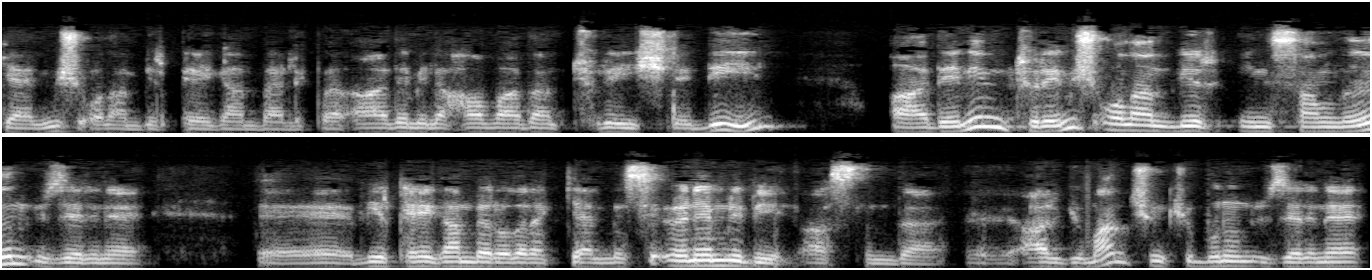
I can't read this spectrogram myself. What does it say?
gelmiş olan bir peygamberlik var. Adem ile Havva'dan türeyişle değil, Adem'in türemiş olan bir insanlığın üzerine bir peygamber olarak gelmesi önemli bir aslında e, argüman. Çünkü bunun üzerine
